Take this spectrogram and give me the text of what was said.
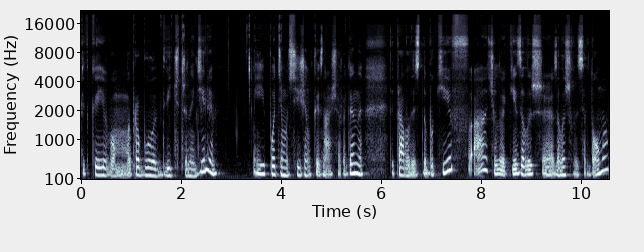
під Києвом ми пробули дві чи три неділі, і потім усі жінки з нашої родини відправились до боків, а чоловіки залиш... залишилися вдома.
